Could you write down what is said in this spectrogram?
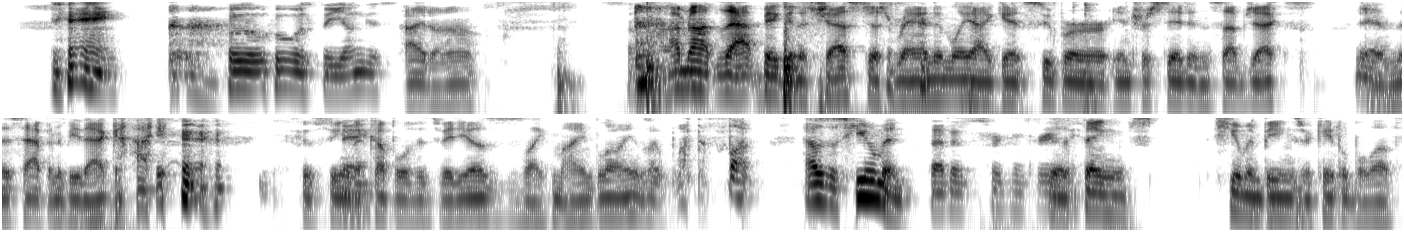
Dang, who who was the youngest? I don't know. So, I'm not that big into chess. Just randomly, I get super interested in subjects, yeah. and this happened to be that guy. Because seeing a couple of his videos is like mind blowing. It's like, what the fuck? How is this human? that is freaking crazy. The things human beings are capable of.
